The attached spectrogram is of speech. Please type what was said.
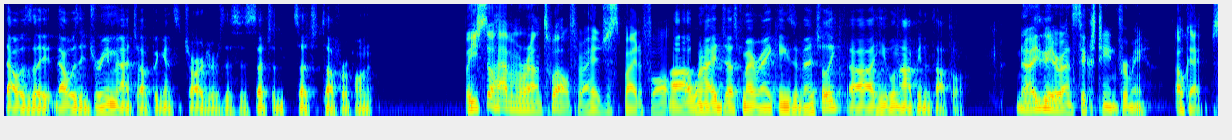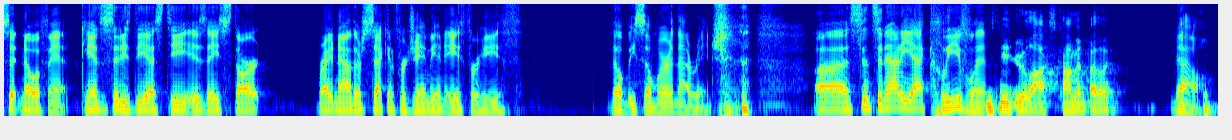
that was a that was a dream matchup against the Chargers. This is such a such a tougher opponent. But you still have him around 12th, right? Just by default. Uh, when I adjust my rankings eventually, uh, he will not be in the top 12. No, he's gonna be around 16 for me. Okay, sit Noah Fant. Kansas City's DST is a start. Right now, they're second for Jamey and eighth for Heath. They'll be somewhere in that range. uh, Cincinnati at Cleveland. You Cleveland. see Drew Lock's comment, by the way? No.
